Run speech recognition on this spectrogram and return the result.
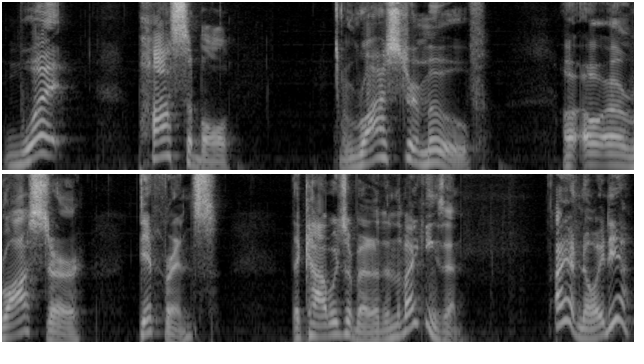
what possible roster move or, or, or roster difference the Cowboys are better than the Vikings in. I have no idea.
